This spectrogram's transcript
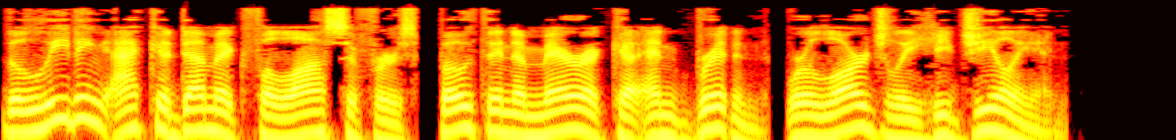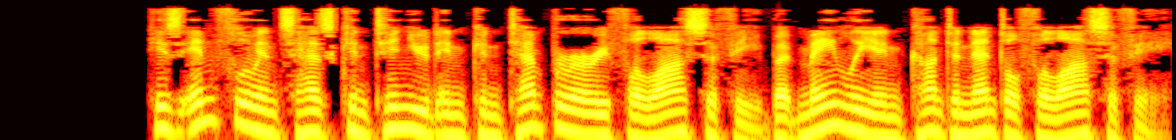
the leading academic philosophers, both in America and Britain, were largely Hegelian. His influence has continued in contemporary philosophy but mainly in continental philosophy.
